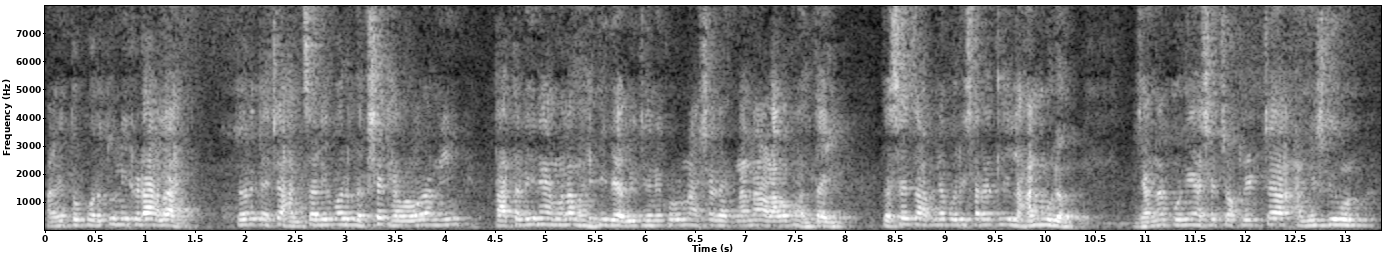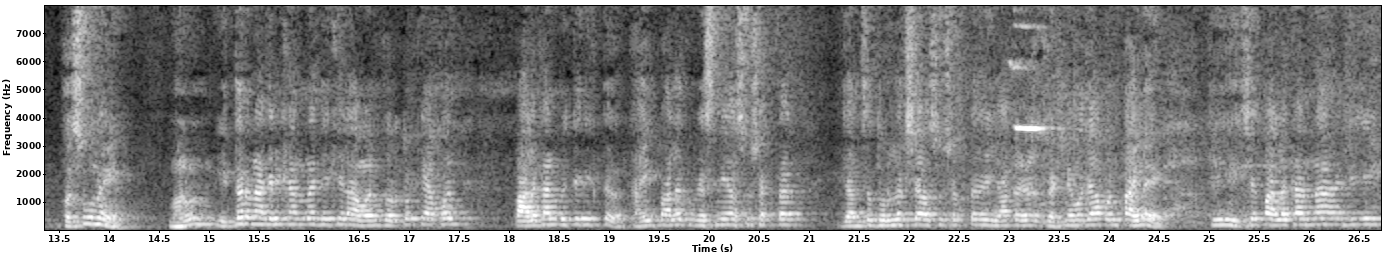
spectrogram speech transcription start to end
आणि तो परतून इकडं आला आहे तर त्याच्या हालचालीवर लक्ष ठेवावं आणि तातडीने आम्हाला माहिती द्यावी जेणेकरून अशा घटनांना आळावा घालता येईल. तसेच आपल्या परिसरातली लहान मुलं ज्यांना कोणी अशा चॉकलेटच्या आमिष देऊन फसवू नये म्हणून इतर नागरिकांना देखील आवाहन करतो की आपण पालकांव्यतिरिक्त काही पालक व्यसनी असू शकतात ज्यांचं दुर्लक्ष असू शकतं या क- घटनेमध्ये आपण पाहिलं आहे की हिचे पालकांना जी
